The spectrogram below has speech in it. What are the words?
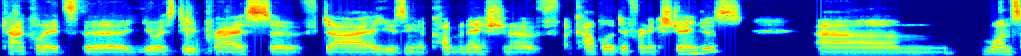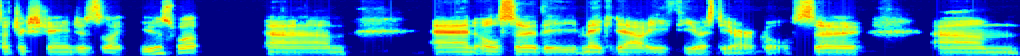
calculates the USD price of DAI using a combination of a couple of different exchanges. Um, one such exchange is like Uniswap, um, and also the MakerDAO ETH USD Oracle. So um,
